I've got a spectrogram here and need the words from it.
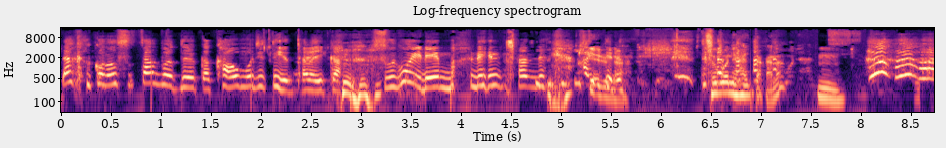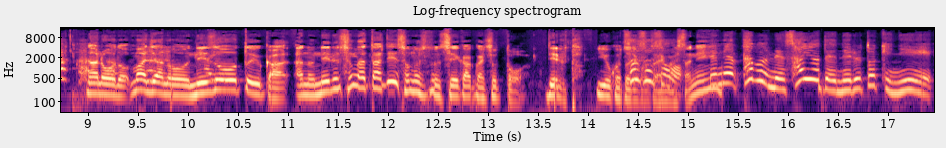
なんかこのスタンプというか顔文字って言ったらいいか。すごい連番、連チャンで来入ってるてるな。。壺に入ったかな？うん。なるほど。まあじゃあ、あの、寝相というか、あの、寝る姿でその人の性格がちょっと出るということでそうそうそ。ございましたね。でね、多分ね、左右で寝るときに、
